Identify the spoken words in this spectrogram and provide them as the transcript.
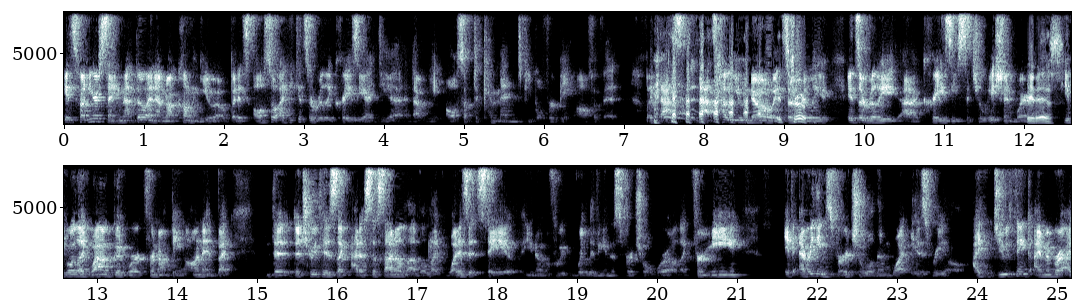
it's funny you're saying that though, and I'm not calling you out, but it's also I think it's a really crazy idea that we also have to commend people for being off of it. Like that's that's how you know it's, It's a true. really it's a really uh, crazy situation where It is. people are like, "Wow, good work for not being on it," but the the truth is like at a societal level like what does it say you know if we, we're living in this virtual world like for me if everything's virtual then what is real i do think i remember i,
